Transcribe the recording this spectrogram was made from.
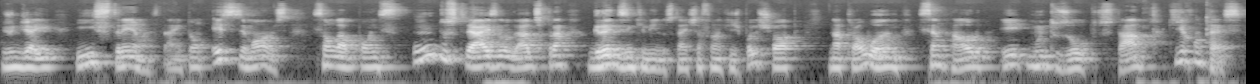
Jundiaí e Extremas, tá? Então, esses imóveis são galpões industriais alugados para grandes inquilinos, tá? A gente está falando aqui de Polishop, Natural One, Centauro e muitos outros, tá? O que, que acontece?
